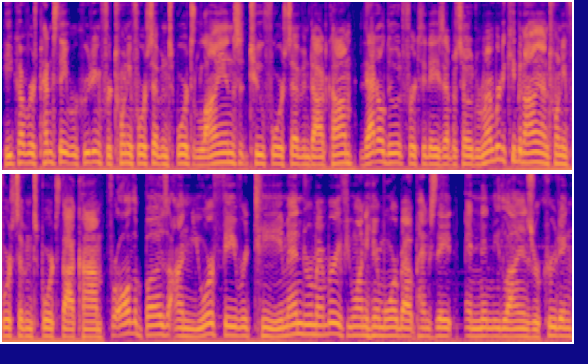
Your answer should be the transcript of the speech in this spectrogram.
he covers Penn State recruiting for 24 7 Sports, Lions247.com. That'll do it for today's episode. Remember to keep an eye on 247sports.com for all the buzz on your favorite team. And remember, if you want to hear more about Penn State and Nittany Lions recruiting,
